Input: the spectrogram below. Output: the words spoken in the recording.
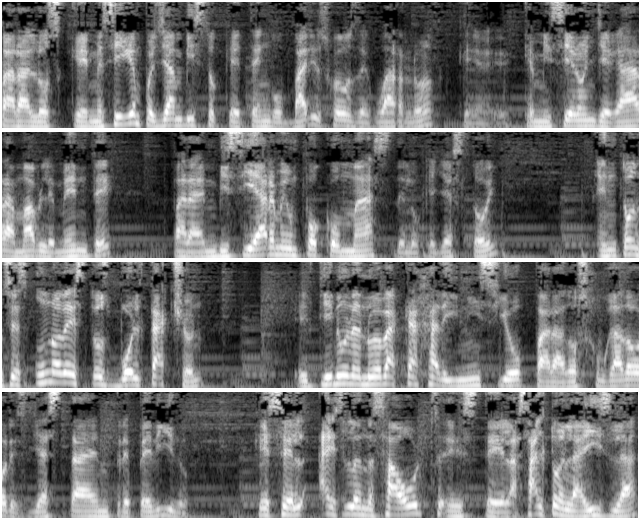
para los que me siguen, pues ya han visto que tengo varios juegos de Warlord que, me hicieron llegar amablemente para enviciarme un poco más de lo que ya estoy. Entonces, uno de estos, Bolt Action, eh, tiene una nueva caja de inicio para dos jugadores, ya está en prepedido, que es el Island Assault, este, el asalto en la isla,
